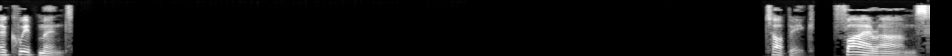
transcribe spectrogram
Equipment Firearms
